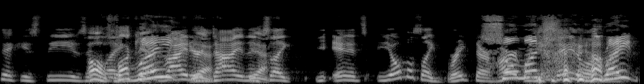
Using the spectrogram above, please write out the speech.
thick as thieves. And Oh, like, fuck yeah. Right? ride or Yeah. die, and it's Yeah. like, y- and it's you almost like break their so heart. when much, you say to them, right?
